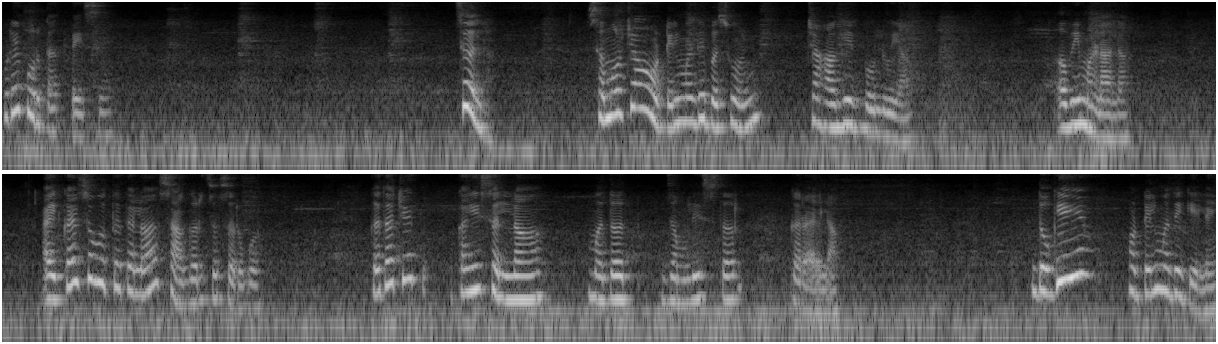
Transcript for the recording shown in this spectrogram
कुठे पुरतात पैसे? चल समोरच्या हॉटेलमध्ये बसून चहा घेत बोलूया. अवी म्हणाला. ऐकायचं होतं त्याला सागरचं सर्व. कदाचित काही सल्ला मदत जमलीच तर करायला. दोघेही हॉटेलमध्ये गेले.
